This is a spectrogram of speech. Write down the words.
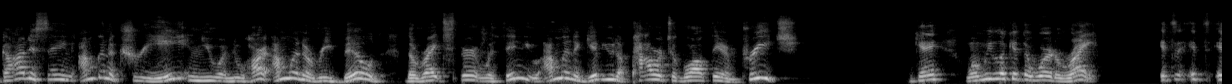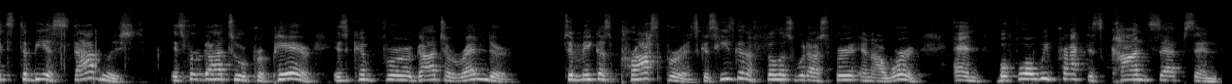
God is saying, I'm going to create in you a new heart. I'm going to rebuild the right spirit within you. I'm going to give you the power to go out there and preach. Okay, when we look at the word right, it's it's it's to be established. It's for God to prepare. It's for God to render, to make us prosperous, because He's going to fill us with our spirit and our word. And before we practice concepts, and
